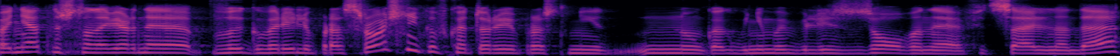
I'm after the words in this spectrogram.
Понятно, что, наверное, вы говорили про срочников, которые просто не, ну, как бы не мобилизованы официально, да,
